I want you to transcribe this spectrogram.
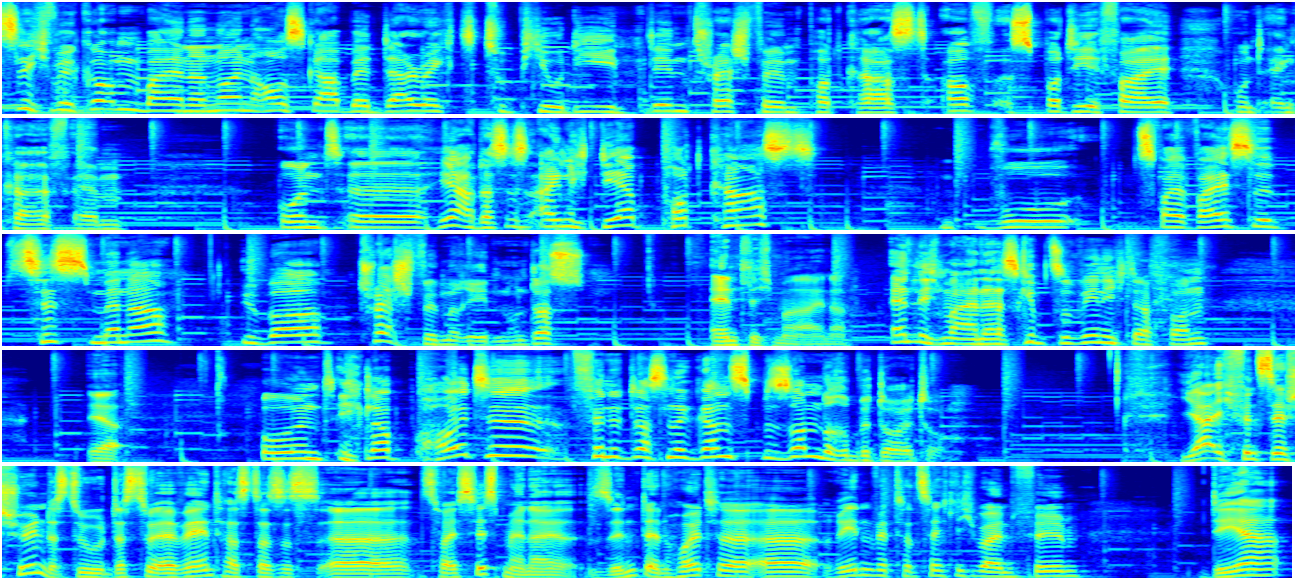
Herzlich willkommen bei einer neuen Ausgabe Direct to POD, dem Trashfilm-Podcast auf Spotify und NKFM. Und äh, ja, das ist eigentlich der Podcast, wo zwei weiße Cis-Männer über Trashfilme reden. Und das. Endlich mal einer. Endlich mal einer. Es gibt so wenig davon. Ja. Und ich glaube, heute findet das eine ganz besondere Bedeutung. Ja, ich finde es sehr schön, dass du, dass du erwähnt hast, dass es äh, zwei Cis-Männer sind, denn heute äh, reden wir tatsächlich über einen Film, der,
